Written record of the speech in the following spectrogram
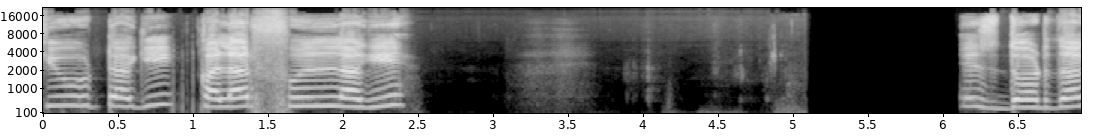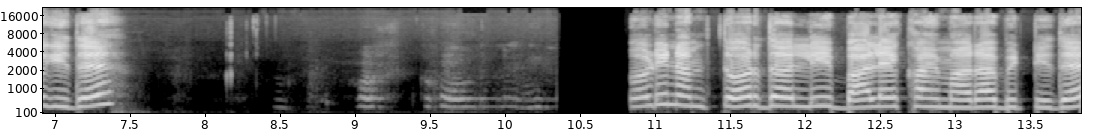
ಕ್ಯೂಟ್ ಆಗಿ ಕಲರ್ಫುಲ್ ಆಗಿ ಎಷ್ಟು ದೊಡ್ಡದಾಗಿದೆ. ನೋಡಿ ನಮ್ಮ ತೋಟದಲ್ಲಿ ಬಾಳೆಕಾಯಿ ಮರ ಬಿಟ್ಟಿದೆ.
